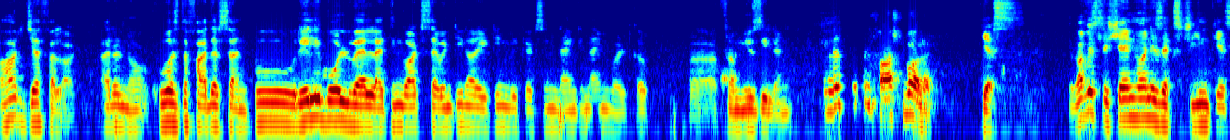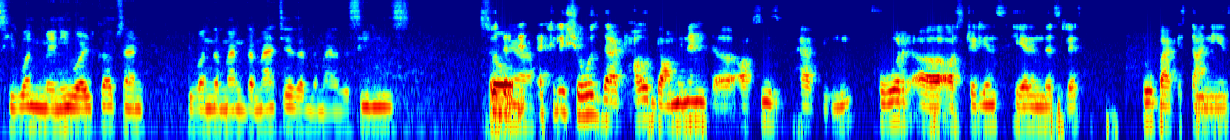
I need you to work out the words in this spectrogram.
or Geoff Allott. I don't know who was the father son who really bowled well. I think got 17 or 18 wickets in 99 World Cup uh, from New Zealand. He was a fast bowler. Yes. Obviously, Shane Warne his extreme case. He won many World Cups and he won the man the matches and the man of the series. So, So, that Yeah. actually shows that how dominant uh, Aussies have been. Four uh, Australians here in this list, two Pakistanis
